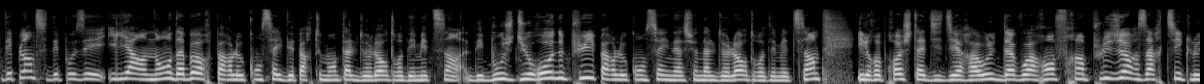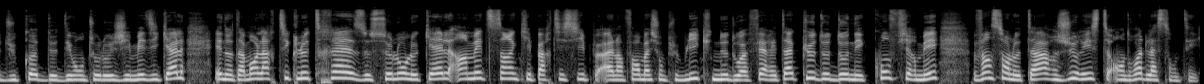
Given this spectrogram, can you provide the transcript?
Des plaintes déposées il y a un an, d'abord par le Conseil départemental de l'Ordre des médecins des Bouches-du-Rhône, puis par le Conseil national de l'Ordre des médecins. Il reproche à Didier Raoult d'avoir enfreint plusieurs articles du Code de déontologie médicale et notamment l'article 13 selon lequel un médecin qui participe à l'information publique ne doit faire état que de données confirmées. Vincent Lothar, juriste en droit de la santé.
